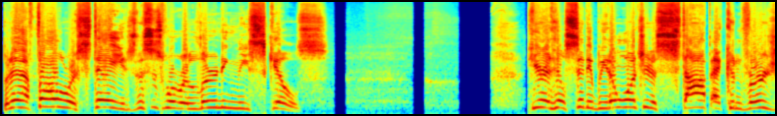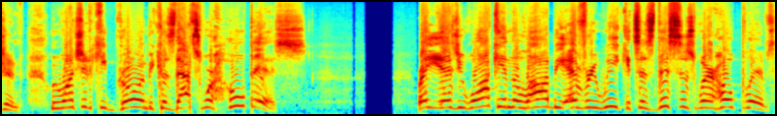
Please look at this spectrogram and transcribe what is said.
But in that follower stage, this is where we're learning these skills. Here at Hill City, we don't want you to stop at conversion. We want you to keep growing because that's where hope is. Right? As you walk in the lobby every week, it says, This is where hope lives.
